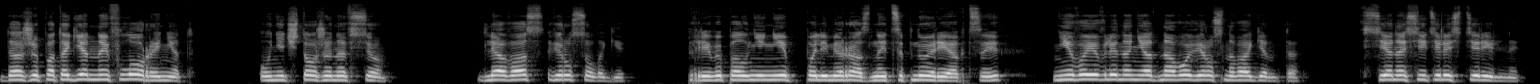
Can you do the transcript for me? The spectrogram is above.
даже патогенной флоры нет. Уничтожено все. Для вас, вирусологи, при выполнении полимеразной цепной реакции не выявлено ни одного вирусного агента. Все носители стерильны.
